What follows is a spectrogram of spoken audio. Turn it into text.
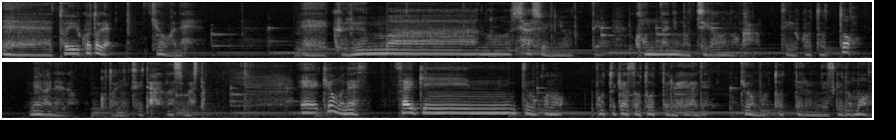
えー、ということで今日はね、えー、車の車種によってこんなにも違うのかということとメガネのことについて話しました。えー、今日もね最近いつもこのポッドキャストを撮ってる部屋で今日も撮ってるんですけども、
